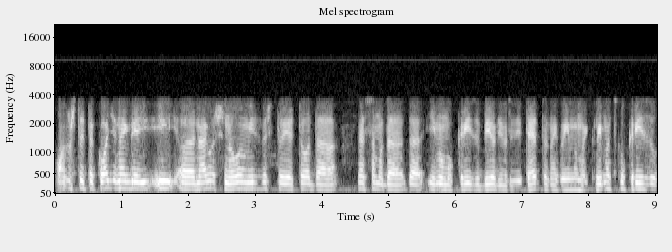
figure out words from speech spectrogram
Ono što je takođe negde i, i e, naglašeno u ovom izveštaju je to da ne samo da, da imamo krizu biodiverziteta, nego imamo i klimatsku krizu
